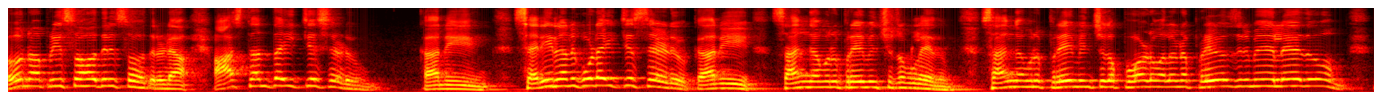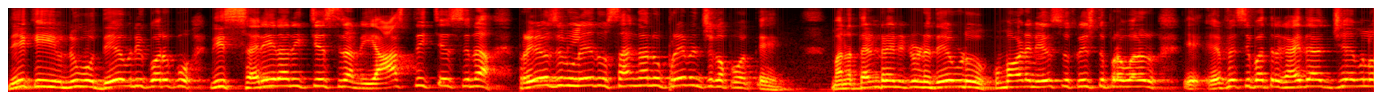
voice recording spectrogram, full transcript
ఓ నా ప్రియ సహోదరి సహోదరుడా ఆస్తంతా ఇచ్చేశాడు. కానీ శరీరాన్ని కూడా ఇచ్చేసాడు కానీ సంఘమును ప్రేమించటం లేదు. సంఘమును ప్రేమించకపోవడం వలన ప్రయోజనమే లేదు. నీకు నువ్వు దేవుని కొరకు నీ శరీరాన్ని ఇచ్చేసిన నీ ఆస్తి ఇచ్చేసిన ప్రయోజనం లేదు. సంఘాన్ని ప్రేమించకపోతే మన తండ్రి అయినటువంటి దేవుడు కుమారుడైన యేసు క్రీస్తు ప్రభువారు ఎఫ్ఎస్సి పత్రిక ఐదో అధ్యాయంలో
